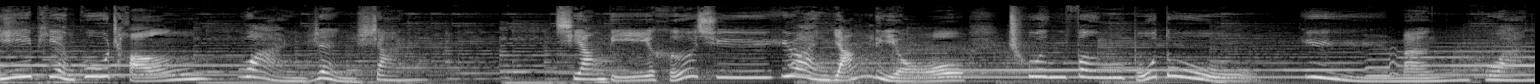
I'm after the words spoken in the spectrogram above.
一片孤城万仞山。羌笛何须怨杨柳，春风不度玉门关。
